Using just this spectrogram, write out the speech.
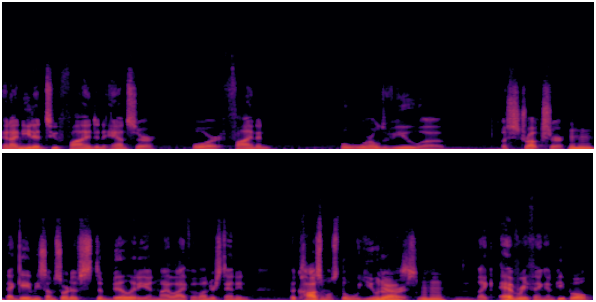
and I Mhm. needed to find an answer or find an a worldview, a, a structure Mm-hmm. that gave me some sort of stability in my life of understanding the cosmos, the universe, Yes. Mm-hmm. like everything. And people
